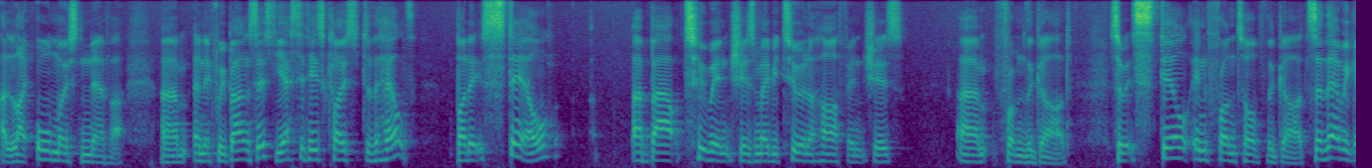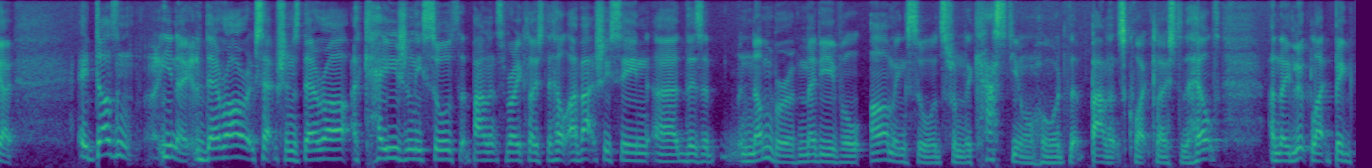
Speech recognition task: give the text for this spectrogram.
like almost never. Um, and if we balance this, yes, it is closer to the hilt, but it's still about two inches, maybe two and a half inches um, from the guard. So it's still in front of the guard. So there we go. It doesn't, you know, there are exceptions. There are occasionally swords that balance very close to the hilt. I've actually seen, uh, there's a, number of medieval arming swords from the Castillon Hoard that balance quite close to the hilt and they look like big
